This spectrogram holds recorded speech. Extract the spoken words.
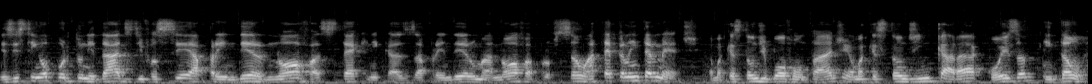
existem oportunidades de você aprender novas técnicas, aprender uma nova profissão, até pela internet. É uma questão de boa vontade, é uma questão de encarar a coisa. Então,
